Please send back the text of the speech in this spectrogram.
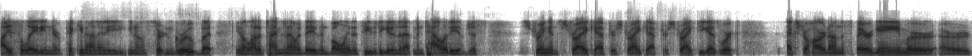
isolating or picking on any you know certain group, but you know a lot of times nowadays in bowling, it's easy to get into that mentality of just string and strike after strike after strike. Do you guys work extra hard on the spare game, or or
